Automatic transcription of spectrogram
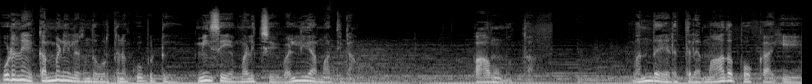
உடனே கம்பெனியில இருந்த ஒருத்தனை கூப்பிட்டு மீசையை மலிச்சு வள்ளியா மாத்திட்டான். பாவம் முத்தா. வந்த இடத்துல மாதப்போக்காகி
